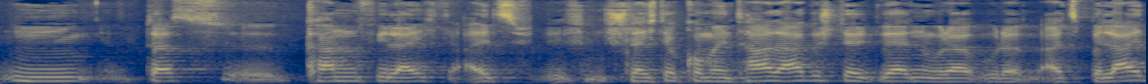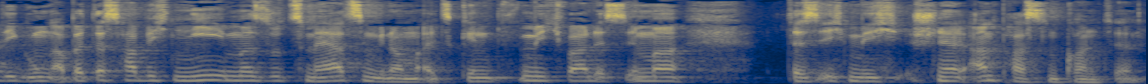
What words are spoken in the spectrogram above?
mh, das äh, kann vielleicht als ein schlechter Kommentar dargestellt werden oder, oder als Beleidigung, aber das habe ich nie immer so zum Herzen genommen als Kind. Für mich war das immer, dass ich mich schnell anpassen konnte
